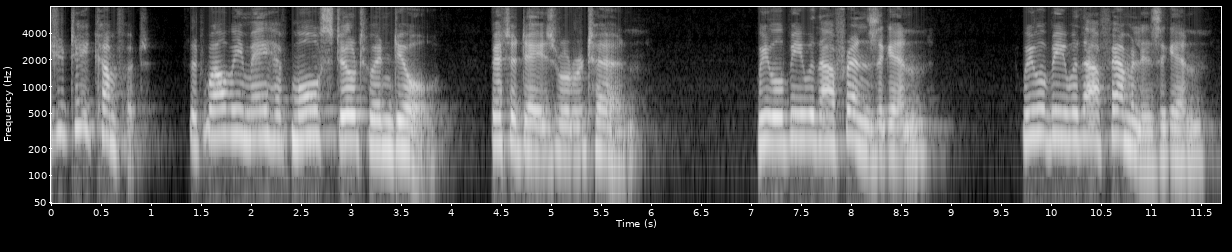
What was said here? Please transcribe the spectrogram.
should take comfort that while we may have more still to endure, better days will return. We will be with our friends again. We will be with our families again.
